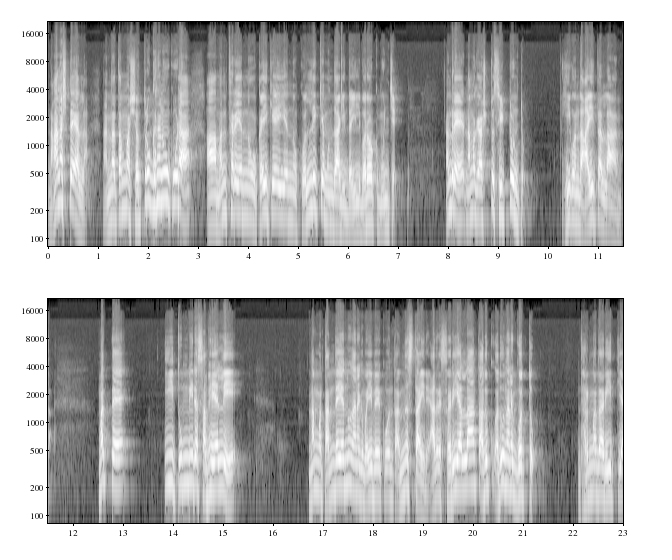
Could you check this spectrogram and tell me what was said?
ನಾನಷ್ಟೇ ಅಲ್ಲ, ನನ್ನ ತಮ್ಮ ಶತ್ರುಘ್ನನೂ ಕೂಡ ಆ ಮಂಥರೆಯನ್ನು, ಕೈಕೇಯಿಯನ್ನು ಕೊಲ್ಲಿಕ್ಕೆ ಮುಂದಾಗಿದ್ದ, ಇಲ್ಲಿ ಬರೋಕ್ಕೆ ಮುಂಚೆ. ಅಂದರೆ ನಮಗೆ ಅಷ್ಟು ಸಿಟ್ಟುಂಟು, ಹೀಗೊಂದು ಆಯಿತಲ್ಲ ಅಂತ. ಮತ್ತು ಈ ತುಂಬಿದ ಸಭೆಯಲ್ಲಿ ನಮ್ಮ ತಂದೆಯನ್ನು ನನಗೆ ಬೈಬೇಕು ಅಂತ ಅನ್ನಿಸ್ತಾ ಇದೆ, ಆದರೆ ಸರಿಯಲ್ಲ ಅಂತ ಅದಕ್ಕೂ, ಅದು ನನಗೆ ಗೊತ್ತು. ಧರ್ಮದ ರೀತಿಯ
